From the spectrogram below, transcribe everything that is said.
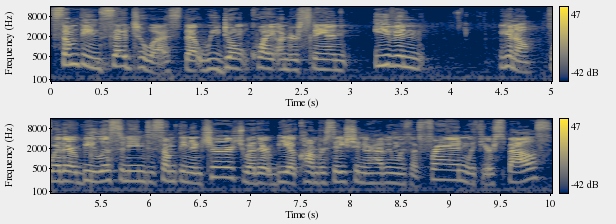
something's said to us that we don't quite understand, even you know, whether it be listening to something in church, whether it be a conversation you're having with a friend, with your spouse,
